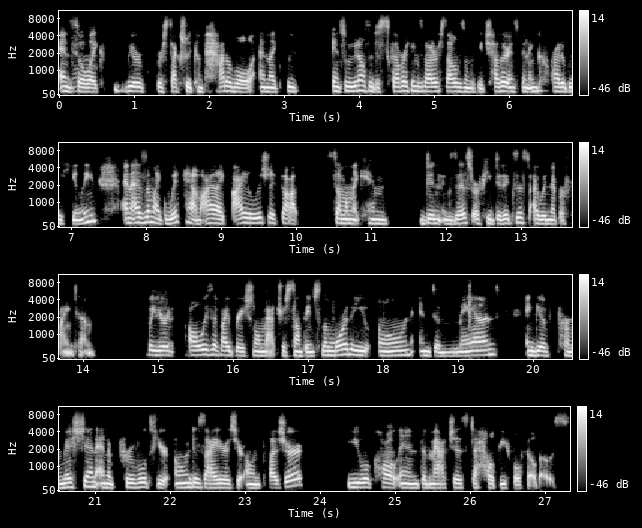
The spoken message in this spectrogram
And yeah. so like we're we're sexually compatible and like we and so we've been able to discover things about ourselves and with each other and it's been mm-hmm. incredibly healing. And as i'm like with him i like i literally thought someone like him didn't exist or if he did exist i would never find him. But you're always a vibrational match for something so the more that you own and demand and give permission and approval to your own desires your own pleasure you will call in the matches to help you fulfill those.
